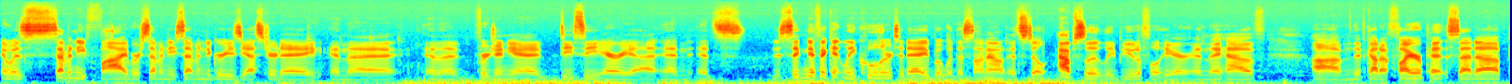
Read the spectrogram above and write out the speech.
it was 75 or 77 degrees yesterday in the in the Virginia DC area and it's significantly cooler today but with the sun out it's still absolutely beautiful here and they have um, they've got a fire pit set up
